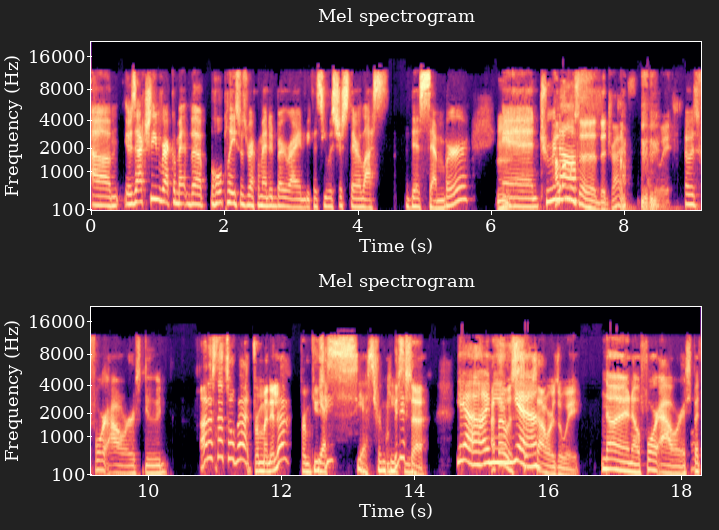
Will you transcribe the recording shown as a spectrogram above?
um, it was actually recommend. The whole place was recommended by Ryan because he was just there last December, Mm. and true How long enough, was the, the drive, by the way? it was four hours, dude. Oh, that's not so bad. From Manila? From QC? Yes, yes, from QC. bilis, ah. Yeah, I I mean, was yeah. six hours away. No, no, no, four hours, Oh, but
